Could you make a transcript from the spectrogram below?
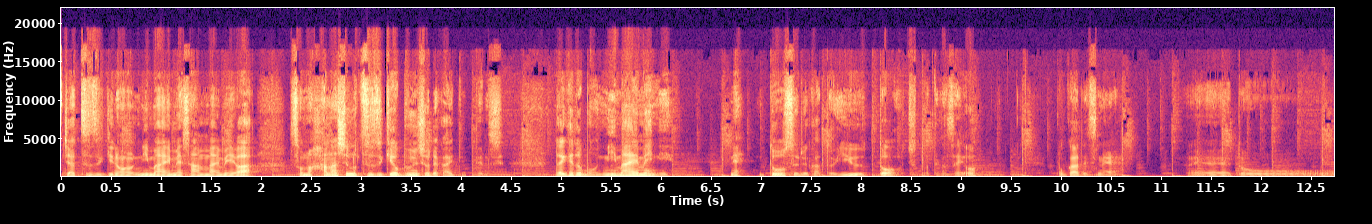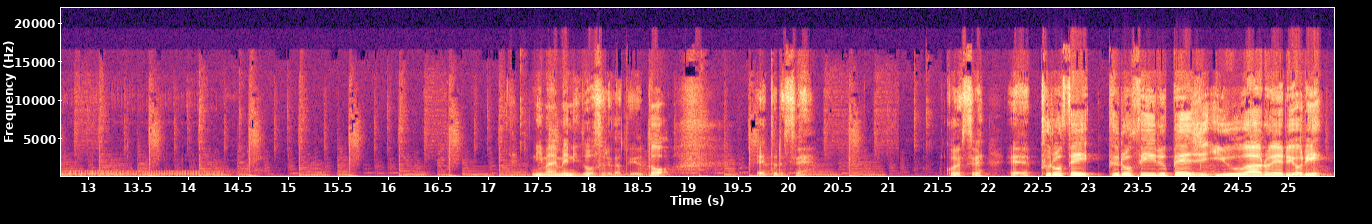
じゃあ続きの2枚目、3枚目は、その話の続きを文章で書いていってるんですよ。だけども2枚目に、ね、どうするかというと、ちょっと待ってくださいよ。僕はですね、えっ、ー、と、2枚目にどうするかというと、えっとですね、これですね、えー、プロフィプロフィールページ URL より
